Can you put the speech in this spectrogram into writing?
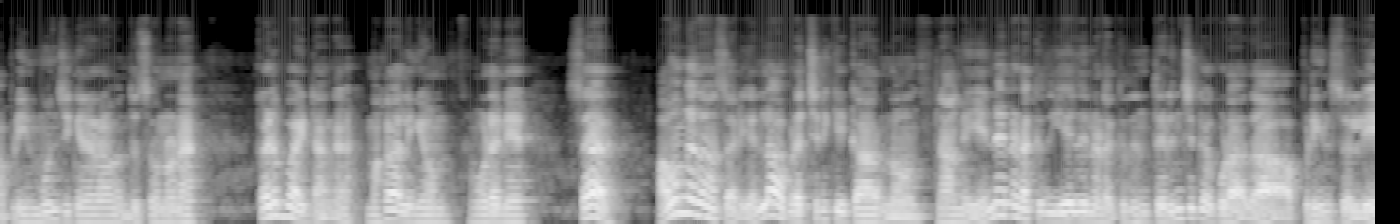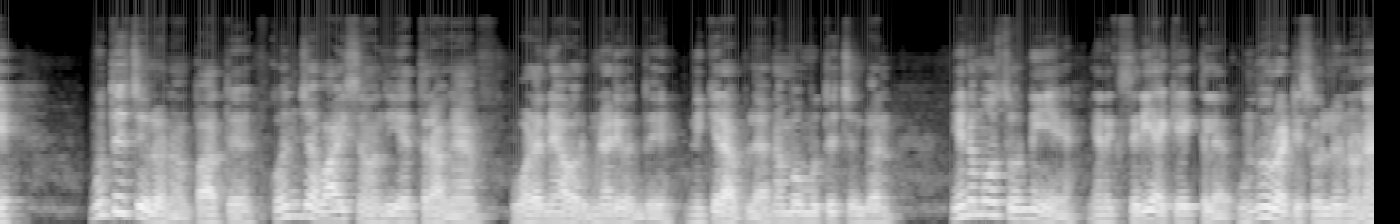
அப்படின்னு மூஞ்சிக்கு நேரம் வந்து சொன்னோன்னே கடுப்பாயிட்டாங்க. மகாலிங்கம் உடனே சார் அவங்க தான் சார். எல்லா பிரச்சனைக்கு காரணம். நாங்கள் என்ன நடக்குது ஏது நடக்குதுன்னு தெரிஞ்சுக்க கூடாதா? அப்படின்னு சொல்லி முத்துச்செல்வனை பார்த்து கொஞ்சம் வாய்ஸை வந்து ஏற்றுறாங்க உடனே அவர் முன்னாடி வந்து நிற்கிறாப்புல நம்ம முத்துச்செல்வன் என்னமோ சொன்னியே எனக்கு சரியாக கேட்கல இன்னொரு வாட்டி சொல்லுன்னொன்னே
